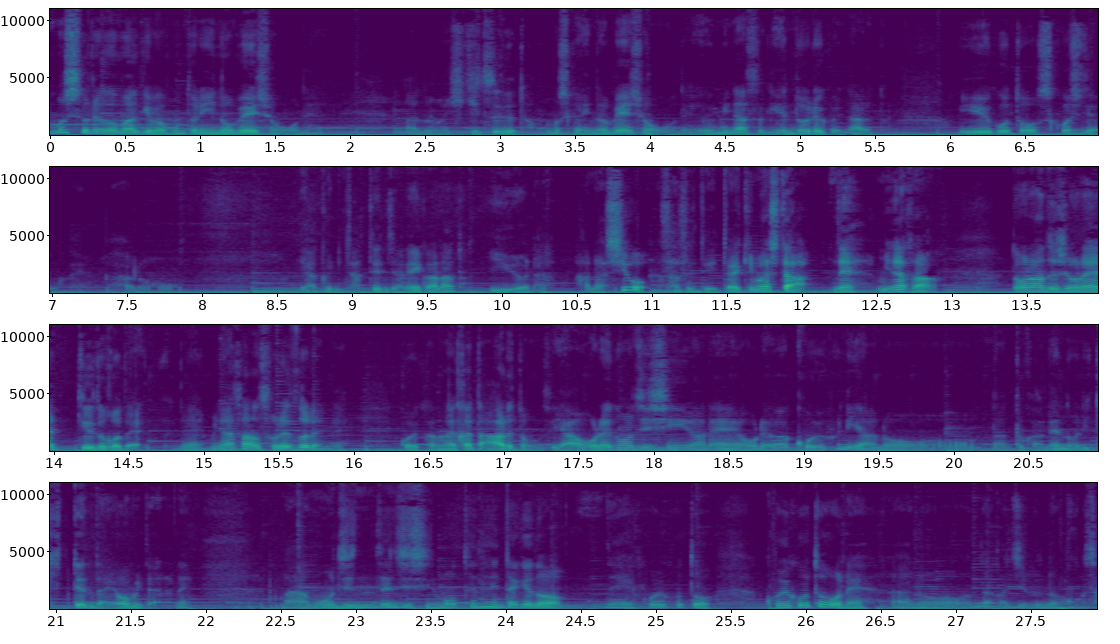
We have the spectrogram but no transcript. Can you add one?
もしそれがうまくいけば本当にイノベーションをねあの引き継ぐともしくはイノベーションをね生み出す原動力になるということを少しでもね役に立ってんじゃねえかなというような話をさせていただきました。ね、皆さんどうなんでしょうねっていうとこで、ね、皆さんそれぞれね、こういう考え方あると思うんです。いや、俺の自信はね、俺はこういうふうにあの、なんとかね、乗り切ってんだよ、みたいなね。まあもう全然自信持ってないんだけど、ね、こういうことを、こういうことをね、あの、なんか自分の支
